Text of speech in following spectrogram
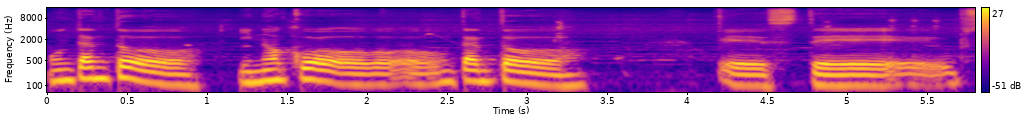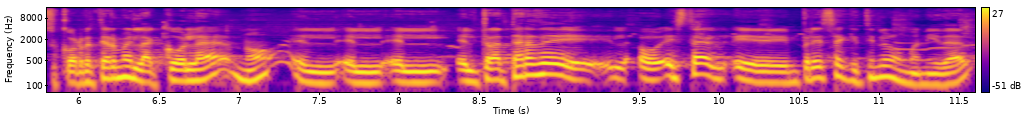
un tanto inocuo o un tanto este pues, corretearme la cola, ¿no? El, tratar de, esta eh, empresa que tiene la humanidad,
